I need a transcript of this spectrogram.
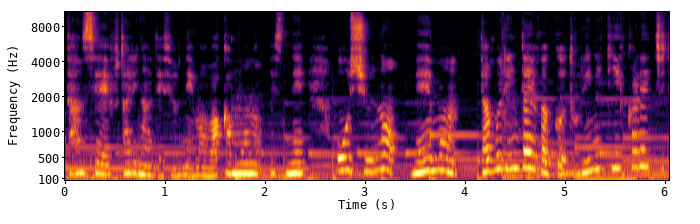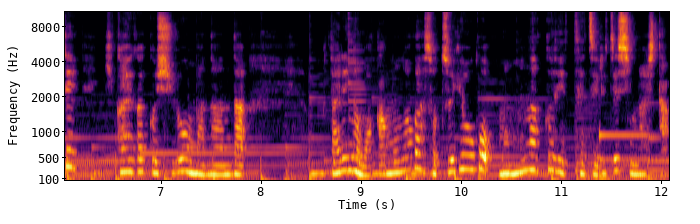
男性2人なんですよね。まあ、若者ですね。欧州の名門ダブリン大学トリニティカレッジで機械学習を学んだ2人の若者が卒業後間もなく設立しました。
